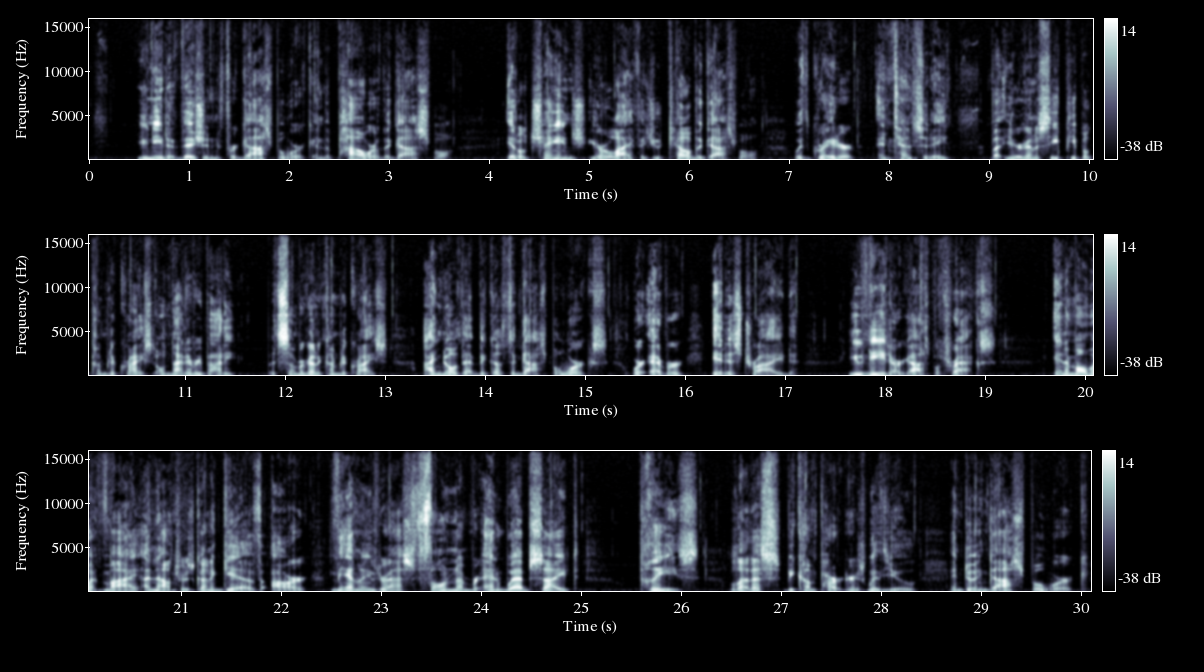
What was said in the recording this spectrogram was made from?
you need a vision for gospel work and the power of the gospel. It'll change your life as you tell the gospel with greater intensity, but you're going to see people come to Christ. Oh, not everybody, but some are going to come to Christ. I know that because the gospel works wherever it is tried. You need our gospel tracts. In a moment, my announcer is going to give our mailing address, phone number, and website. Please let us become partners with you in doing gospel work.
